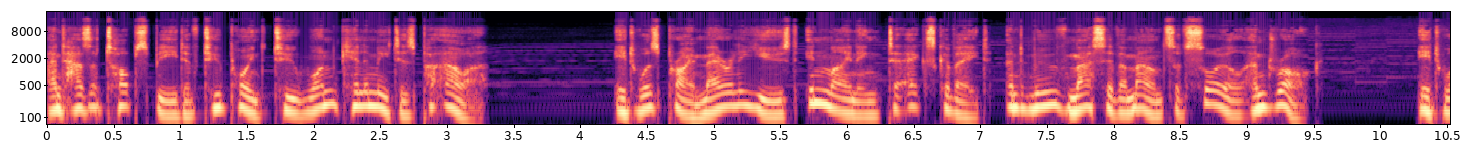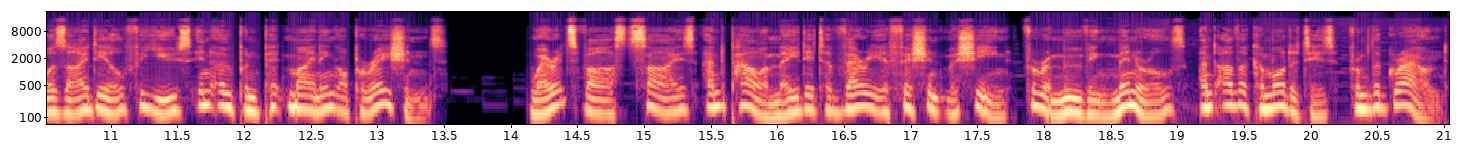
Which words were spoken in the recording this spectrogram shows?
and has a top speed of 2.21 km per hour. It was primarily used in mining to excavate and move massive amounts of soil and rock. It was ideal for use in open pit mining operations, where its vast size and power made it a very efficient machine for removing minerals and other commodities from the ground.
